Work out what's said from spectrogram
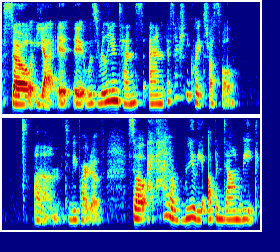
so yeah, it, it was really intense and it was actually quite stressful um, to be part of. So I've had a really up and down week.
